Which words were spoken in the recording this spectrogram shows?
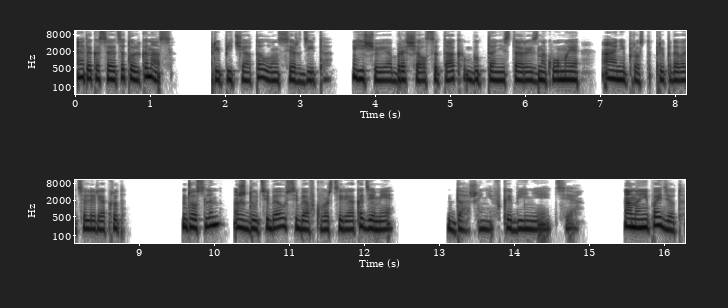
Это касается только нас», — припечатал он сердито. Еще и обращался так, будто они старые знакомые, а не просто преподаватель-рекрут. «Джослин, жду тебя у себя в квартире Академии». «Даже не в кабинете». «Она не пойдет.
